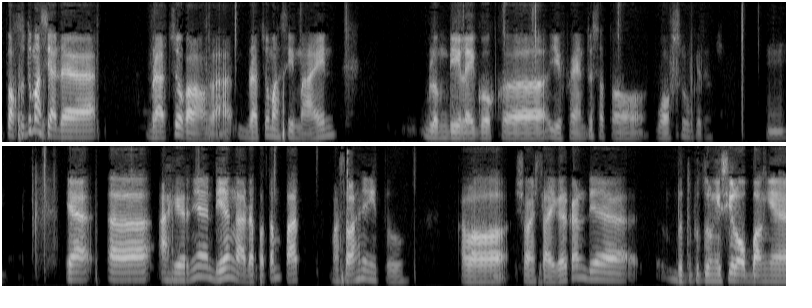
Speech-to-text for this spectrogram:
waktu itu masih ada Brazzo kalau nggak masih main belum di Lego ke Juventus atau Wolfsburg gitu. Hmm. Ya uh, akhirnya dia nggak dapat tempat. Masalahnya itu kalau Schweinsteiger kan dia betul-betul ngisi lobangnya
